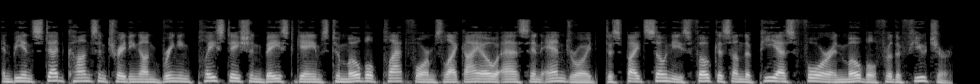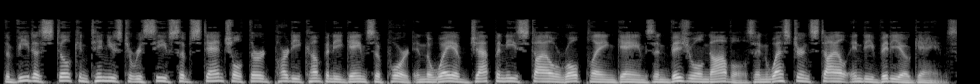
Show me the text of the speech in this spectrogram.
and be instead concentrating on bringing PlayStation based games to mobile platforms like iOS and Android. Despite Sony's focus on the PS4 and mobile for the future, the Vita still continues to receive substantial third party company game support in the way of Japanese style role playing games and visual novels and Western style indie video games.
